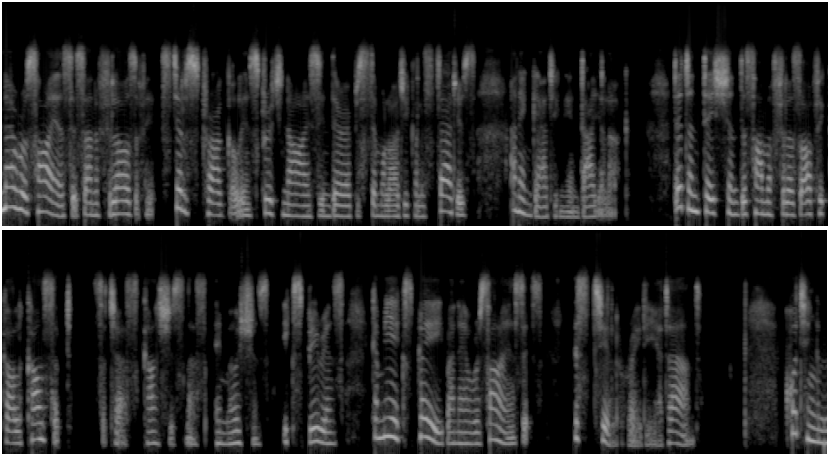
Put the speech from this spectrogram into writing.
neurosciences and philosophy still struggle in scrutinizing their epistemological status and engaging in dialogue. The temptation to some philosophical concept, such as consciousness, emotions, experience, can be explained by neurosciences, is still ready at hand. Quoting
